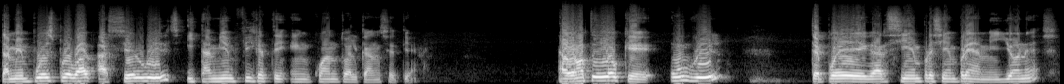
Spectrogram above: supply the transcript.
también puedes probar hacer Reels y también fíjate en cuánto alcance tiene. Ahora te digo que un reel te puede llegar siempre, siempre a millones,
